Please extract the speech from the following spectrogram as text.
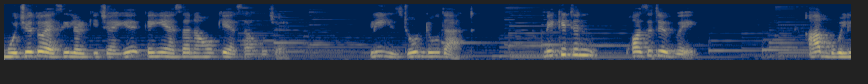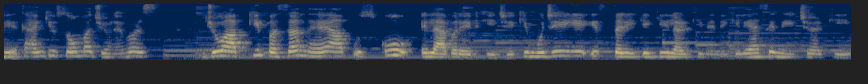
मुझे तो ऐसी लड़की चाहिए, कहीं ऐसा ना हो कि ऐसा हो जाए। Please don't do that make it in positive way आप बोलिए thank you so much universe जो आपकी पसंद है, आप उसको इलेबोरेट कीजिए कि मुझे ये इस तरीके की लड़की देने के लिए, ऐसे नेचर की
